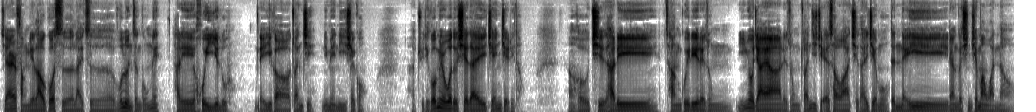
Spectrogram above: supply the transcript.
今儿放的老歌是来自乌伦真弓的他的回忆录那一个专辑里面的一些歌啊，具体歌名我都写在简介里头。然后其他的常规的那种音乐家呀，那种专辑介绍啊，其他的节目等那一两个星期忙完了，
